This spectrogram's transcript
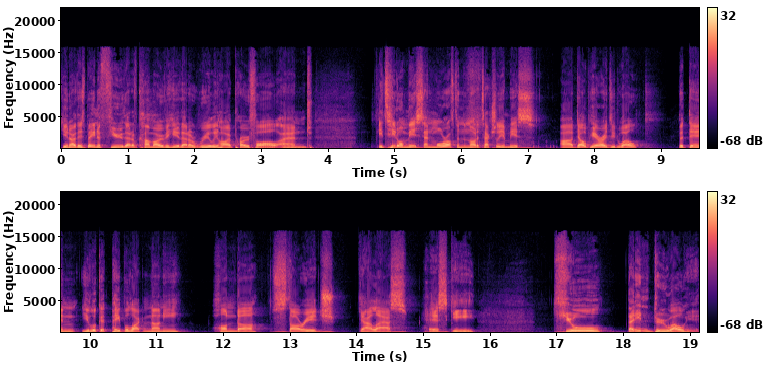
you know, there's been a few that have come over here that are really high profile, and it's hit or miss. And more often than not, it's actually a miss. Uh, Del Piero did well, but then you look at people like Nani, Honda, Sturridge, Gallas, Heskey, Kewell. They didn't do well here.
